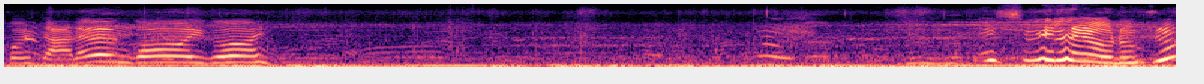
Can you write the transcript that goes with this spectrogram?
Goi garango, goi, goi. Isso me leu, não viu?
